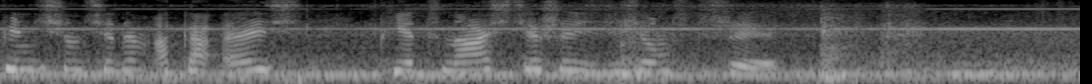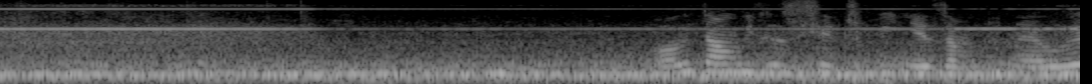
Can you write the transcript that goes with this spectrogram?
57 AKS 1563. Oj, tam widzę, że się drzwi nie zamknęły.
